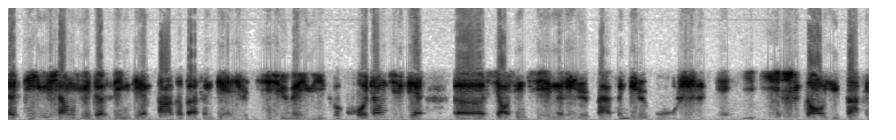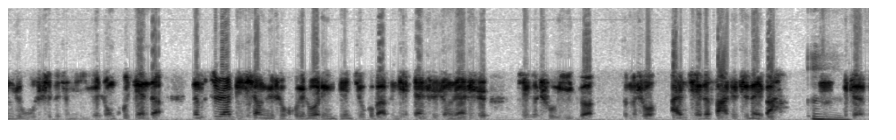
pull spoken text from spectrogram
那低于上个月的零点八个百分点，是继续位于一个扩张区间。呃，小型企业呢是百分之五十点一，也是高于百分之五十的这么一个荣枯线的。那么虽然比上月是回落零点九个百分点，但是仍然是这个处于一个怎么说安全的阀值之内吧？嗯，对。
